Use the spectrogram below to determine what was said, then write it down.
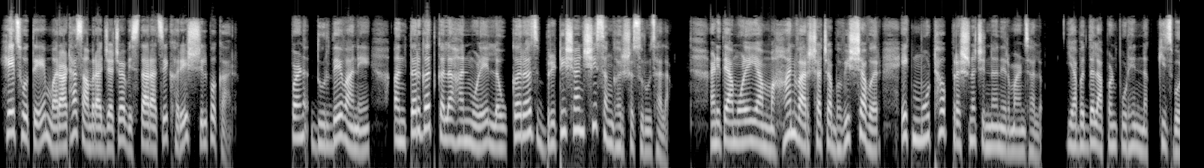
हेच होते मराठा साम्राज्याच्या विस्ताराचे खरे शिल्पकार. पण दुर्दैवाने अंतर्गत कलहांमुळे लवकरच ब्रिटिशांशी संघर्ष सुरू झाला आणि त्यामुळे या महान वारशाच्या भविष्यावर एक मोठं प्रश्नचिन्ह निर्माण झालं. याबद्दल आपण पुढे नक्कीच बोलू.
